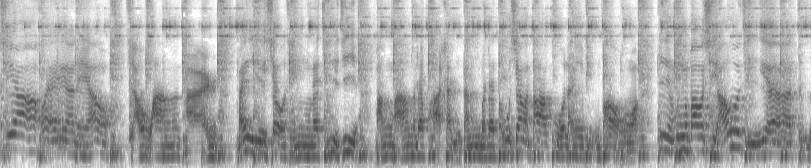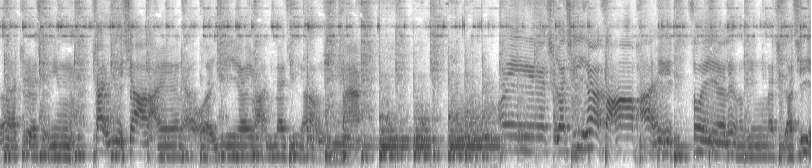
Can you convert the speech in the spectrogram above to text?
吓坏了小王台儿，没消停了，急急忙忙的把扇登，我这都向大姑来禀报，禀报小姐得知情，山下来了一员的将啊。哎，车骑呀杂牌碎灵灵了，车骑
